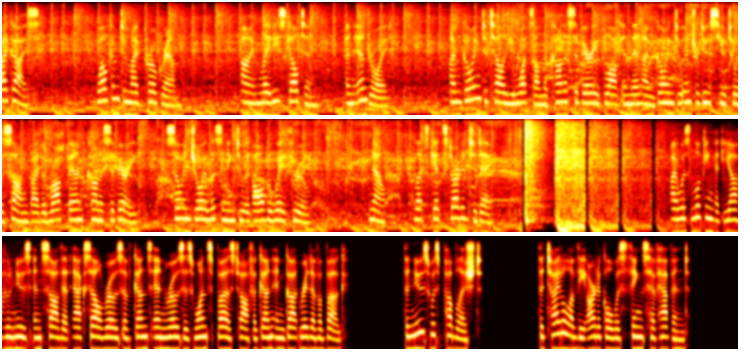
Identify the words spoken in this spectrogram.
Hi guys. Welcome to my program. I'm Lady Skeleton, an android. I'm going to tell you what's on the Kanasabari blog and then I'm going to introduce you to a song by the rock band Kanasabari, so enjoy listening to it all the way through. Now, let's get started today. I was looking at Yahoo News and saw that Axl Rose of Guns N' Roses once buzzed off a gun and got rid of a bug. The news was published. The title of the article was Things Have Happened.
